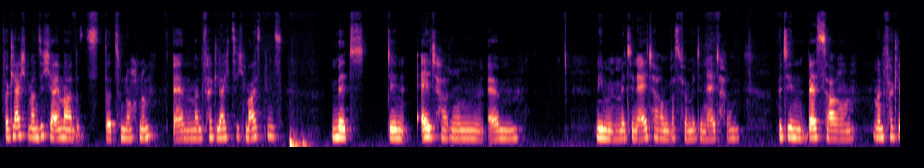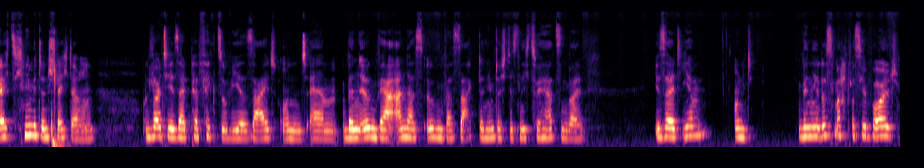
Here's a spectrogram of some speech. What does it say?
vergleicht man sich ja immer das, dazu noch, ne? Ähm, man vergleicht sich meistens mit den Älteren, ähm, nee, mit den Älteren, was für mit den Älteren, mit den Besseren. Man vergleicht sich nie mit den Schlechteren. Und Leute, ihr seid perfekt, so wie ihr seid. Und ähm, wenn irgendwer anders irgendwas sagt, dann nehmt euch das nicht zu Herzen, weil ihr seid ihr. Und wenn ihr das macht, was ihr wollt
